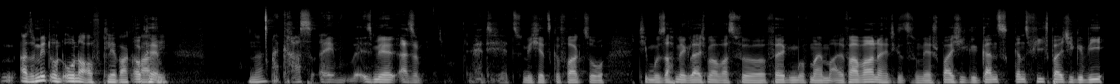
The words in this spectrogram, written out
und, also mit und ohne Aufkleber quasi. Okay. Ah, Krass, ey, ist mir, also, hätte ich jetzt mich jetzt gefragt, so, Timo, sag mir gleich mal, was für Felgen auf meinem Alpha waren. Da hätte ich gesagt, so mehrspeichige, ganz, ganz vielspeichige wie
